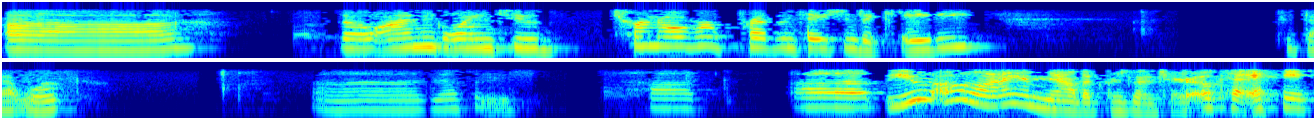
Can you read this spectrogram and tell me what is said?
Uh, so I'm going to turn over presentation to Katie. Did that work? Uh, nothing's popped up. You, oh, I am now the presenter. Okay.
